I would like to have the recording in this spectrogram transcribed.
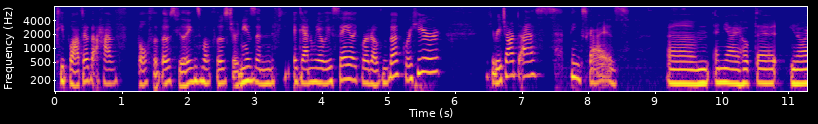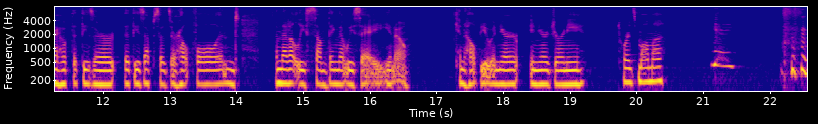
people out there that have both of those feelings, both of those journeys. And if, again, we always say, like, we're an open book, we're here. You can reach out to us. Thanks, guys. Um, and yeah, I hope that, you know, I hope that these are, that these episodes are helpful and, and that at least something that we say, you know, can help you in your in your journey towards mama. Yay. All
